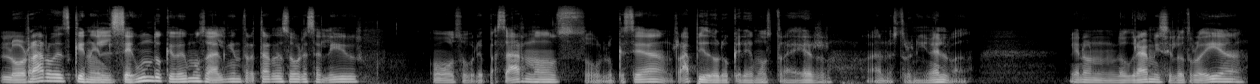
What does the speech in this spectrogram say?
lo raro es que en el segundo que vemos a alguien tratar de sobresalir o sobrepasarnos o lo que sea, rápido lo queremos traer a nuestro nivel. Vieron los Grammys el otro día,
